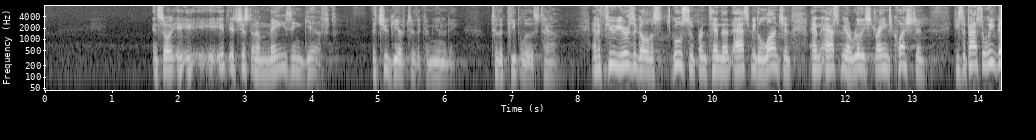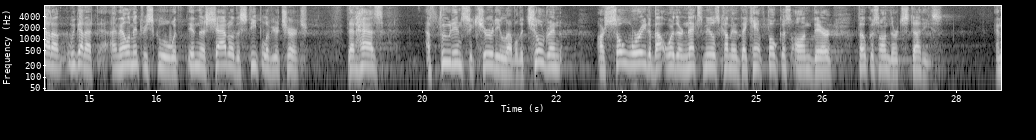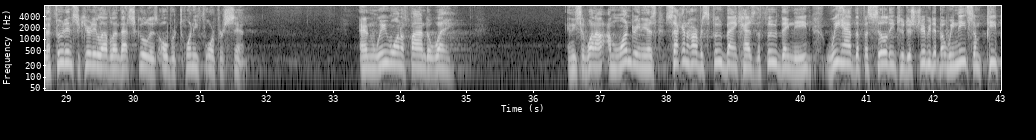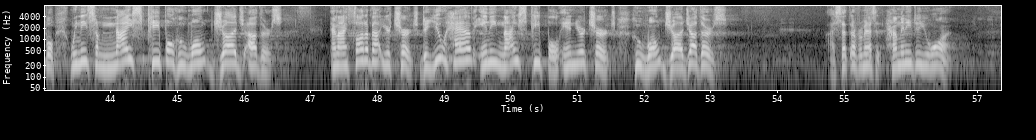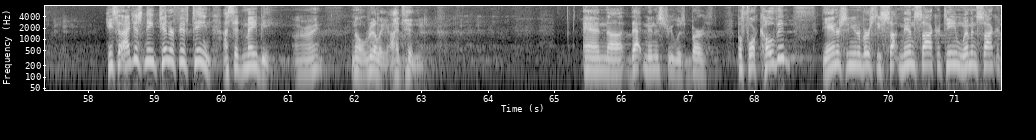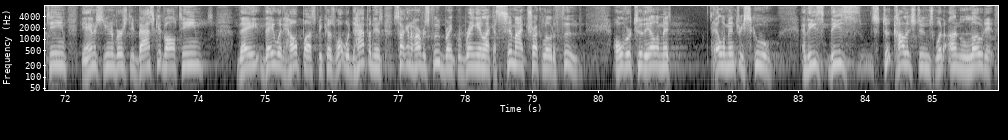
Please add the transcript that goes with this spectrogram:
And so it, it, it's just an amazing gift that you give to the community to the people of this town. And a few years ago, the school superintendent asked me to lunch and, and asked me a really strange question. He said, Pastor, we've got, a, we've got a, an elementary school within the shadow of the steeple of your church that has a food insecurity level. The children are so worried about where their next meals come in that they can't focus on their, focus on their studies. And the food insecurity level in that school is over 24%. And we want to find a way and he said, What I'm wondering is Second Harvest Food Bank has the food they need. We have the facility to distribute it, but we need some people. We need some nice people who won't judge others. And I thought about your church. Do you have any nice people in your church who won't judge others? I sat there for a minute. I said, How many do you want? He said, I just need 10 or 15. I said, Maybe. All right. No, really, I didn't and uh, that ministry was birthed. Before COVID, the Anderson University men's soccer team, women's soccer team, the Anderson University basketball teams, they, they would help us because what would happen is Second Harvest Food Bank would bring in like a semi truckload of food over to the element, elementary school. And these, these college students would unload it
